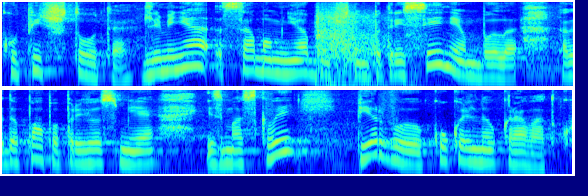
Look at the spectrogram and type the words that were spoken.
купить что-то. Для меня самым необычным потрясением было, когда папа привез мне из Москвы первую кукольную кроватку.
